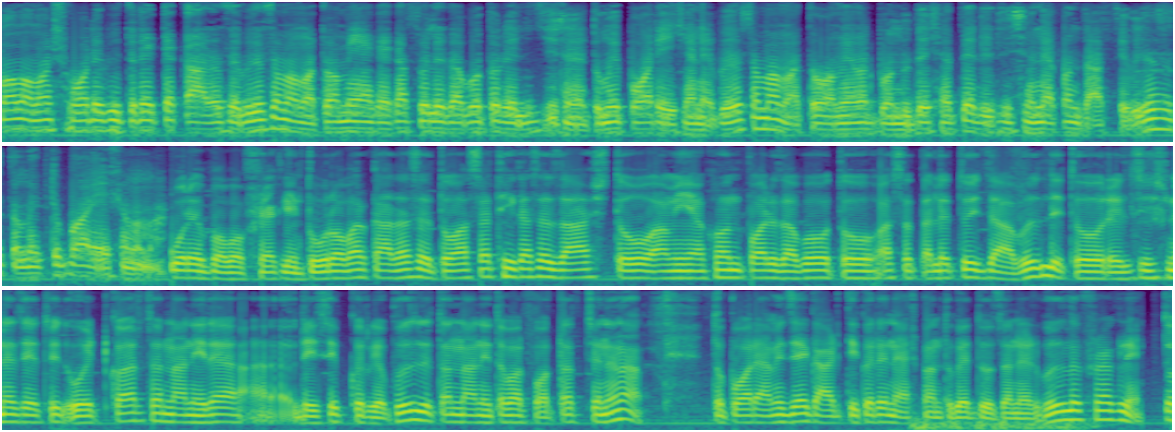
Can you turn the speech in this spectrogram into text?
মামা আমার শহরের ভিতরে একটা কাজ আছে, বুঝেছ মামা? তো আমি একা একা চলে যাব তো রেল স্টেশনে তুমি পরে এখানে, বুঝেছ মামা? তো আমি আমার বন্ধুদের সাথে রেল স্টেশনে এখন যাচ্ছি, বুঝেছ? তুমি একটু পরে এসো মামা। ওরে বাবা ফ্র্যাঙ্কলিন তোর আবার কাজ আছে? তো আচ্ছা ঠিক আছে, যাস। তো আমি এখন পরে যাব। তো আচ্ছা তাহলে তুই যা, বুঝলি? তো রেল স্টেশনে যে তুই ওয়েট কর তোর নানিরা রিসিভ করবে, বুঝলি? তোর নানি তো আবার পথটা চেনে না? তো পরে আমি যে গাড়িতে করে ন্যাসপান তোকে দুজনের, বুঝলি ফ্র্যাঙ্কলিন তো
